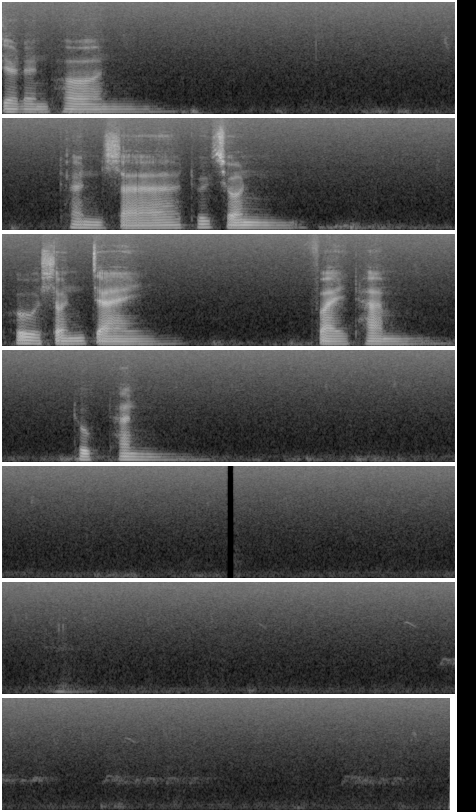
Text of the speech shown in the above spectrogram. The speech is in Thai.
เจริญพร ท่านสาธุชน ผู้สนใจใฝ่ธรรม ทุกท่าน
